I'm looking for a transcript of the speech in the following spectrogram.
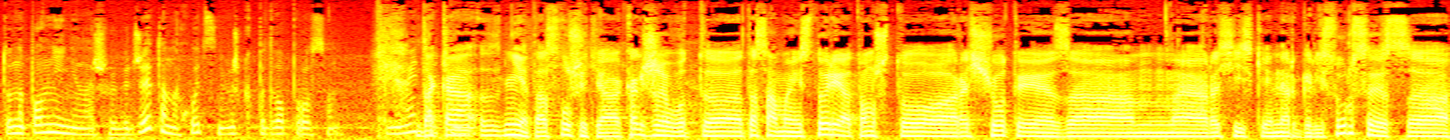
то наполнение нашего нашего бюджета находится немножко под вопросом. Понимаете, так, а, нет, а слушайте, а как же вот э, та самая история о том, что расчеты за российские энергоресурсы с э,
